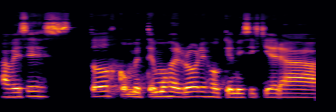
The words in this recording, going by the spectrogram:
a veces todos cometemos errores o que ni siquiera,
